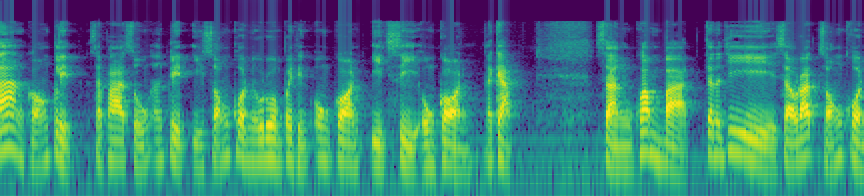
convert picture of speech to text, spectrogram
ล่างของอังกฤษ สภาสูงอังกฤษอีก 2 คนรวมไปถึงองค์กรอีก 4 องค์กรนะครับสั่งคว่ำบาตรเจ้าหน้าที่สหรัฐ 2 คน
